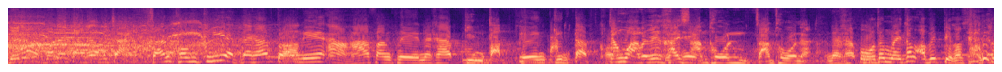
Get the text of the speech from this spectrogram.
เดี๋ยวพอได้ตังค์แล้วเอาไปจ่าย สังคมเครียดนะครับ ตอนนี้อ้าวหาฟังเพลงนะครับ กินตับ เพลงกินตับของจังหวะมันจะคล้ายๆสามโทนสามโทนอะนะครับโอ้ทำไมต้องเอาไปเปรียบกับสามโท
